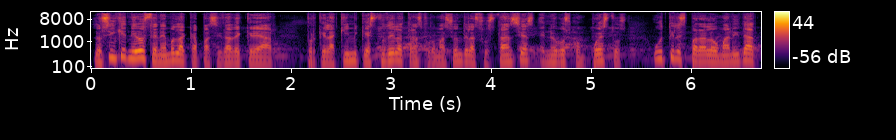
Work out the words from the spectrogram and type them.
Los ingenieros tenemos la capacidad de crear, porque la química estudia la transformación de las sustancias en nuevos compuestos útiles para la humanidad,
